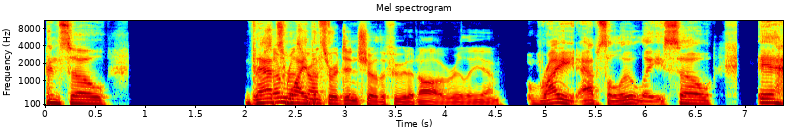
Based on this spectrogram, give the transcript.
And so that's why restaurants the, where it didn't show the food at all, really. Yeah. Right. Absolutely. So yeah,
